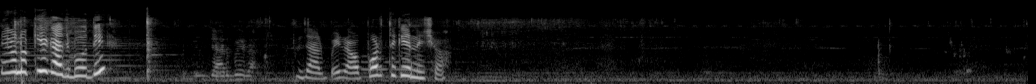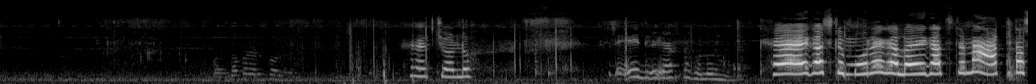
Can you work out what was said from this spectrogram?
এগুলো কি গাছ বৌদি? জারবে না যার বেরা অপর থেকে এনেছ হ্যাঁ চলো। গাছটা হ্যাঁ এই গাছটা মরে গেল। এই গাছটা না আটটার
